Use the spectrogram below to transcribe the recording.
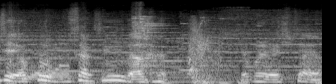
진짜 옆으로 무쌍 찍는다. 옆으로 왜 쉽잖아요.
